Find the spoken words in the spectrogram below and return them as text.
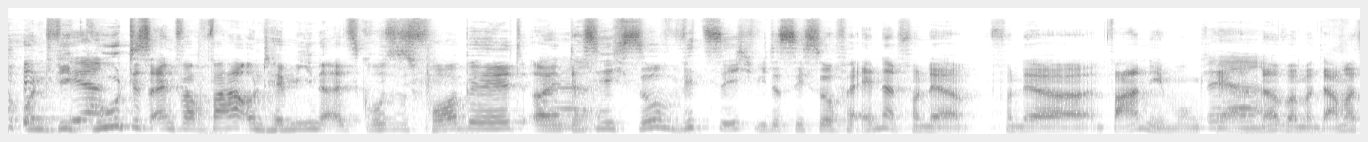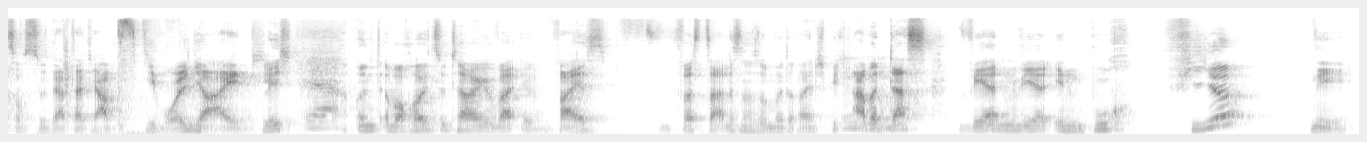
Und wie Ja. gut es einfach war und Hermine als großes Vorbild. Und Ja. das ist so witzig, wie das sich so verändert von der, von der Wahrnehmung her, Ja. ne? Weil man damals auch so gedacht hat, ja, pf, die wollen ja eigentlich. Ja. Und aber heutzutage wei- weiß, was da alles noch so mit reinspielt. Mhm. Aber das werden wir in Buch 4, nee,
